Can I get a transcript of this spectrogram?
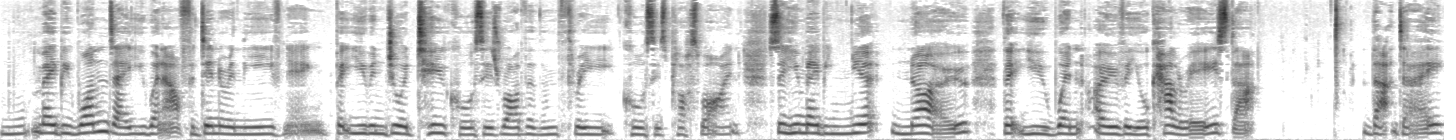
Maybe one day you went out for dinner in the evening, but you enjoyed two courses rather than three courses plus wine. So you maybe know that you went over your calories that that day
